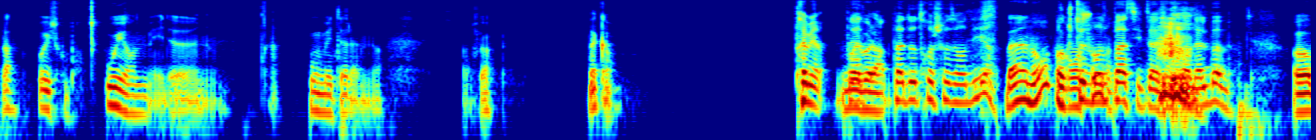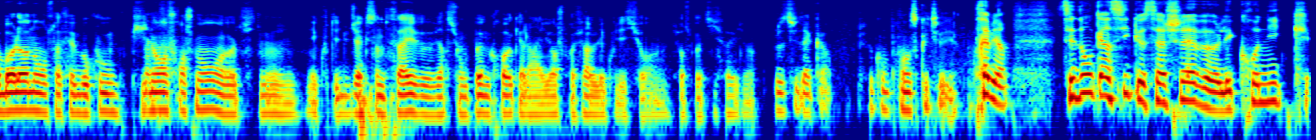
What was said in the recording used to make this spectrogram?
voilà. Oui, je comprends. ou Iron Maiden ou Metal. Enfin, tu vois. D'accord. Très bien. Mais Pas, voilà. pas d'autre chose à en dire? Bah non, pas Donc je te demande pas si tu as acheté un album. Oh bah là non, ça fait beaucoup. Puis non, franchement, euh, écouter du Jackson 5 euh, version punk rock à la rigueur, je préfère l'écouter sur, euh, sur Spotify. tu vois. Je suis d'accord. Je comprends ce que tu veux dire. Très bien. C'est donc ainsi que s'achèvent les chroniques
